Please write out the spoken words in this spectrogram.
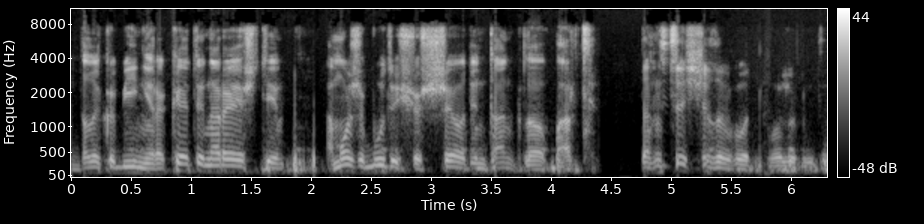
далекобійні ракети нарешті, а може бути, що ще один танк Леопард. Там все що завгодно може бути.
